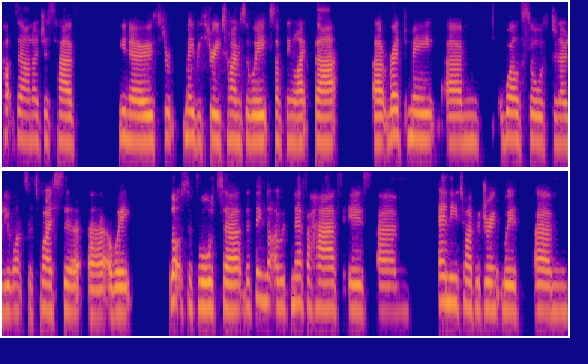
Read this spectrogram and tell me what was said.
cut down. I just have, you know, th- maybe three times a week, something like that. Uh, red meat, um, well sourced and only once or twice a, uh, a, week. Lots of water. The thing that I would never have is um, any type of drink with, um,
